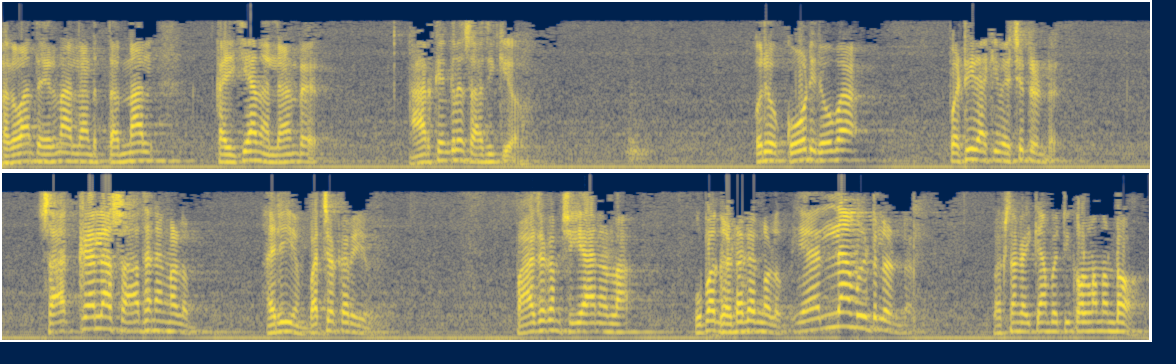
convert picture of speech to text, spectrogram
ഭഗവാൻ തരുന്ന അല്ലാണ്ട് തന്നാൽ കഴിക്കാന്നല്ലാണ്ട് ആർക്കെങ്കിലും സാധിക്കുമോ ഒരു കോടി രൂപ പെട്ടിയിലാക്കി വെച്ചിട്ടുണ്ട്. സകല സാധനങ്ങളും അരിയും പച്ചക്കറിയും പാചകം ചെയ്യാനുള്ള ഉപഘടകങ്ങളും എല്ലാം വീട്ടിലുണ്ട്. ഭക്ഷണം കഴിക്കാൻ പറ്റിക്കൊള്ളണമെന്നുണ്ടോ?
